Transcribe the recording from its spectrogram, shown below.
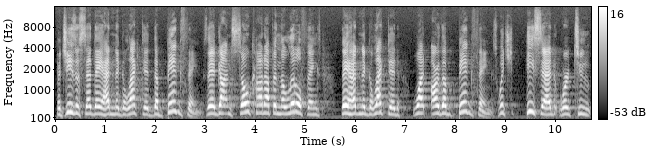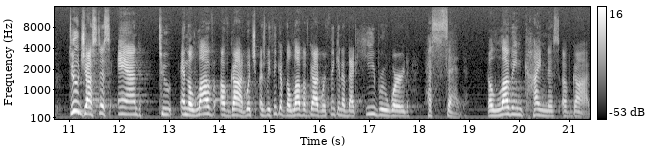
But Jesus said they had neglected the big things. They had gotten so caught up in the little things, they had neglected what are the big things, which he said were to do justice and to and the love of God, which as we think of the love of God, we're thinking of that Hebrew word hesed, the loving kindness of God.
